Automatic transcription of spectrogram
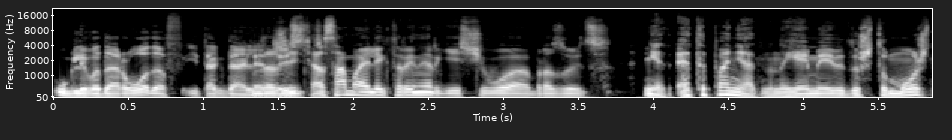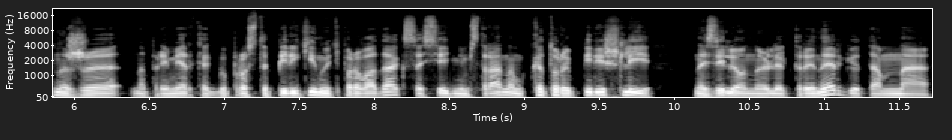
углеводородов и так далее. Подождите, есть- а сама электроэнергия из чего образуется? Нет, это понятно, но я имею в виду, что можно же, например, как бы просто перекинуть провода к соседним странам, которые перешли на зеленую электроэнергию, там на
